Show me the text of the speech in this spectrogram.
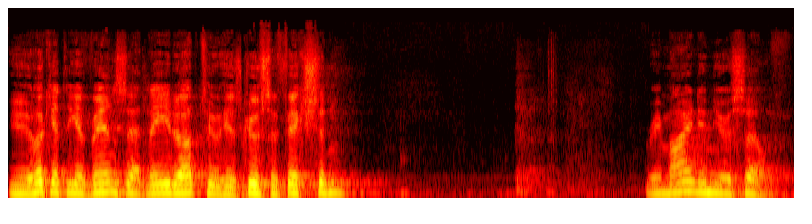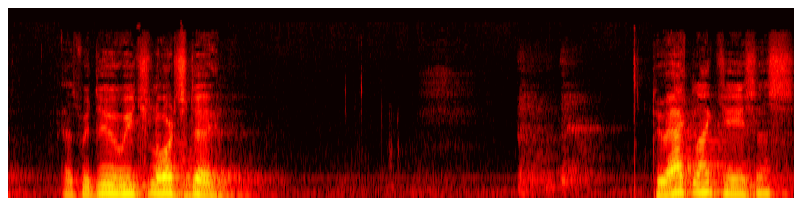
you look at the events that lead up to his crucifixion, reminding yourself, as we do each Lord's Day, to act like Jesus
